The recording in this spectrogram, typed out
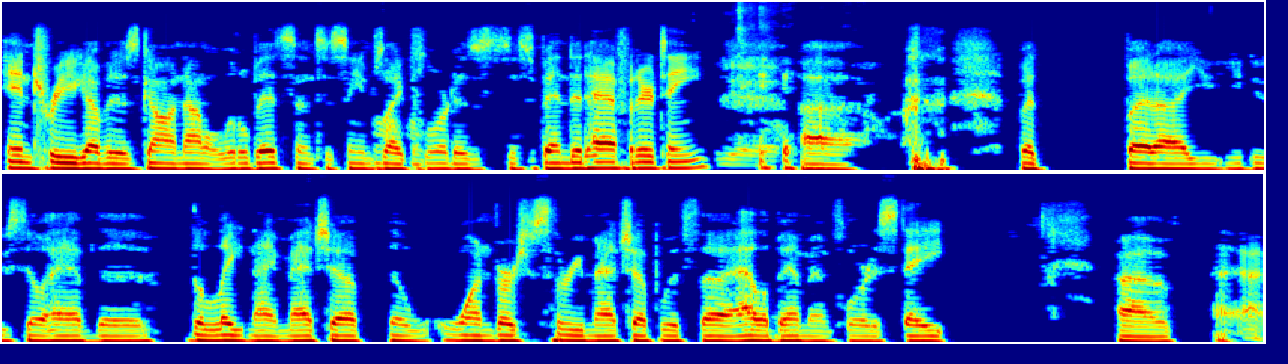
intrigue of it has gone down a little bit since it seems like mm-hmm. Florida's suspended half of their team. Yeah. Uh, but but uh, you you do still have the the late night matchup, the one versus three matchup with uh, Alabama and Florida State. Uh, I,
